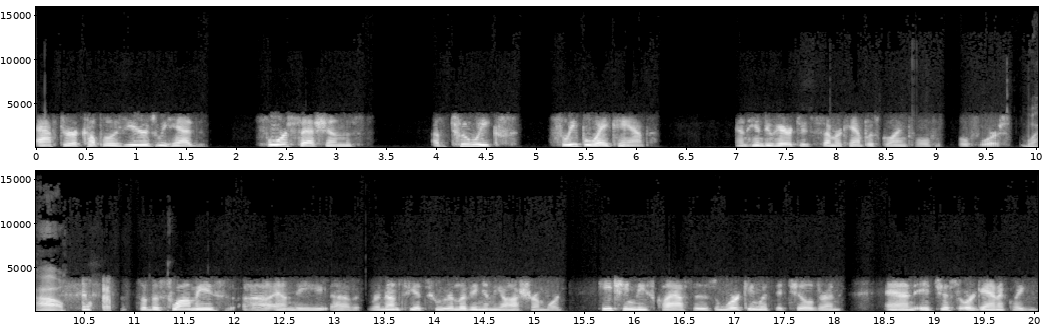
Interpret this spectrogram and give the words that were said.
After a couple of years, we had four sessions of two weeks sleepaway camp, and Hindu Heritage Summer Camp was going full full force. Wow! And so the swamis uh, and the uh, renunciates who were living in the ashram were teaching these classes and working with the children, and it just organically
